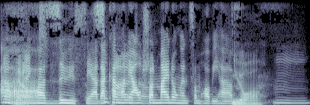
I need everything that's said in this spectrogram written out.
Ah, Ah, süß, ja. Da Super, kann man ja auch schon Meinungen zum Hobby haben. Ja. Mm.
